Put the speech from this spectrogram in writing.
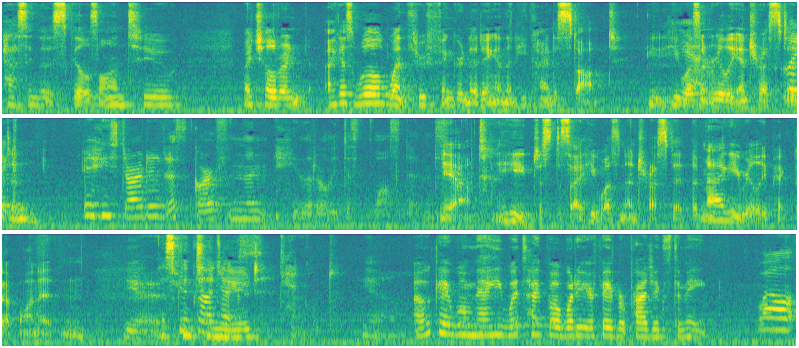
passing those skills on to my children. I guess Will went through finger knitting and then he kind of stopped. He, he Yeah. wasn't really interested Like- in. And He started a scarf and then he literally just lost it. And Yeah, he just decided he wasn't interested. But Maggie really picked up on it and Yeah. has Two continued. projects tangled. Yeah. Okay. Well, Maggie, what type of what are your favorite projects to make? Well,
